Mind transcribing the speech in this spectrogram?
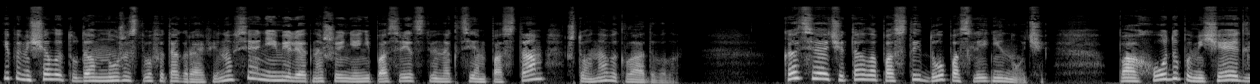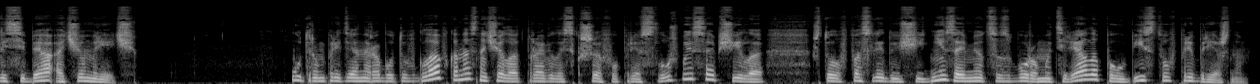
и помещала туда множество фотографий, но все они имели отношение непосредственно к тем постам, что она выкладывала. Катя читала посты до последней ночи, по ходу помечая для себя, о чем речь. Утром, придя на работу в главк, она сначала отправилась к шефу пресс-службы и сообщила, что в последующие дни займется сбором материала по убийству в Прибрежном.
